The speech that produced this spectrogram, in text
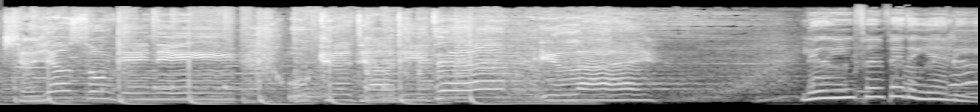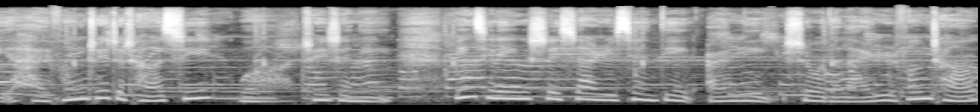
想要送给你无可挑剔的依赖。流萤纷飞的夜里，海风追着潮汐，我追着你。冰淇淋是夏日限定，而你是我的来日方长。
